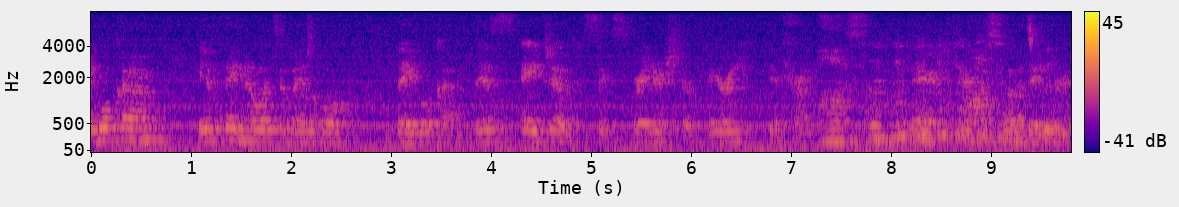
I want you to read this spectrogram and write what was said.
they, they will come, if they know it's available, they will come. This age of sixth graders are very different. Awesome. They're, they're just a little That's good. different.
